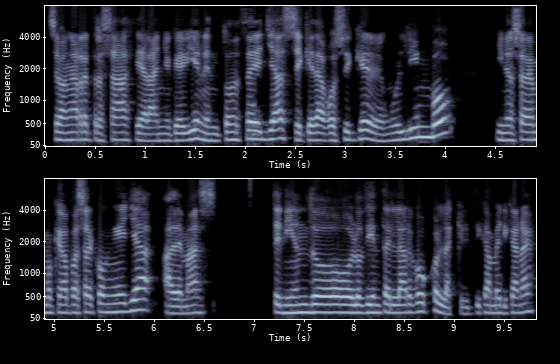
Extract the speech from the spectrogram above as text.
se van a retrasar hacia el año que viene. Entonces ya se queda Gossip Girl en un limbo y no sabemos qué va a pasar con ella. Además, teniendo los dientes largos con las críticas americanas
